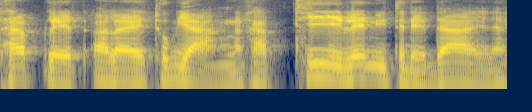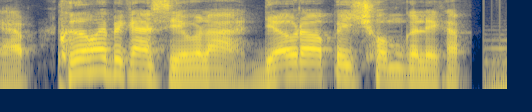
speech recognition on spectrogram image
แท็บเล็ตอะไรทุกอย่างนะครับที่เล่นอินเทอร์เน็ตได้นะครับ เพื่อไม่เป็นการเสียเวลา เดี๋ยวเราไปชมกันเลยครับ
